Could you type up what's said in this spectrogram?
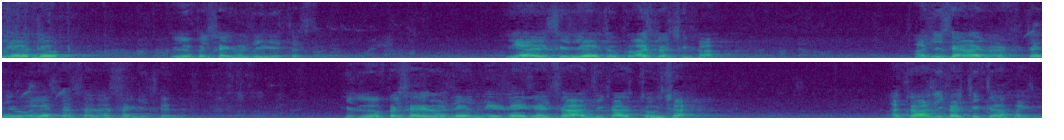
निवडणूक लोकशाहीमध्ये येत असते. यावेळीची निवडणूक महत्त्वाची का? आधीच्या त्यांनी बोलत असताना सांगितलं की लोकशाहीमध्ये निर्णय घ्यायचा अधिकार तुमचा आहे. आणि तो अधिकार टिकला पाहिजे?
